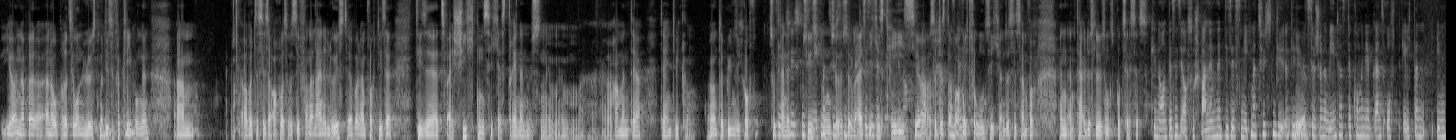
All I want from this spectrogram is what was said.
Ja, na, bei einer Operation löst man diese Verklebungen. Ähm, aber das ist auch was, was sich von alleine löst, ja, weil einfach diese, diese zwei Schichten sich erst trennen müssen im, im äh, Rahmen der, der Entwicklung. Ja, und da bilden sich oft so diese kleine Zysten, Zysten so, so weißliches Kries. Genau, ja, genau. also das darf auch nicht verunsichern, das ist einfach ein, ein, Teil des Lösungsprozesses. Genau, und das ist ja auch so spannend, nicht? diese Smegmazysten, die, die ja. du jetzt ja schon erwähnt hast, da kommen ja ganz oft Eltern eben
